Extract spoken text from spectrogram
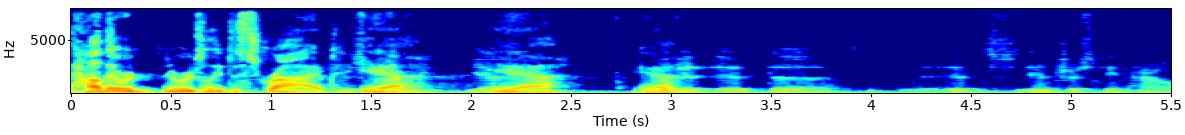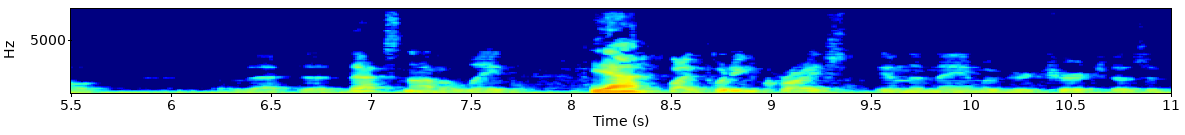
how they were originally described. described yeah. yeah, yeah, yeah. But it, it uh, it's interesting how that uh, that's not a label. Yeah. By putting Christ in the name of your church doesn't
